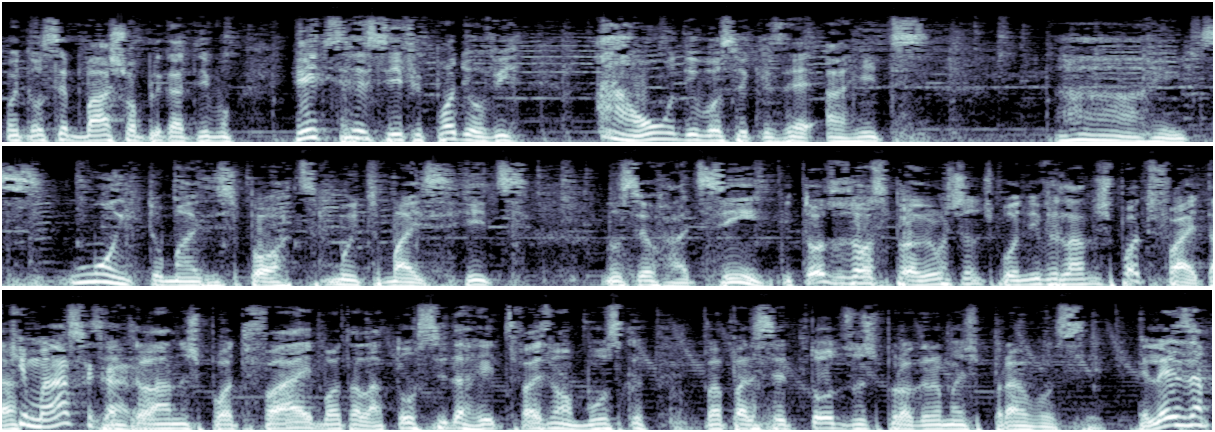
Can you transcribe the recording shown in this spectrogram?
ou então você baixa o aplicativo Hits Recife, pode ouvir aonde você quiser a Hits. Ah, hits. Muito mais esportes, muito mais hits no seu rádio. Sim, e todos os nossos programas estão disponíveis lá no Spotify, tá? Que massa, Você cara. Entra lá no Spotify, bota lá Torcida Hits, faz uma busca, vai aparecer todos os programas pra você. Beleza?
